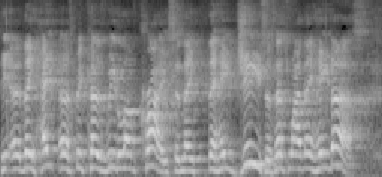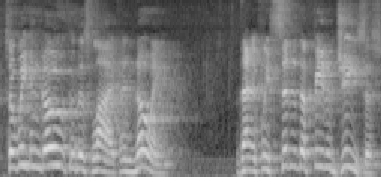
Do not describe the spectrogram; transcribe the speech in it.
he, uh, they hate us because we love Christ and they, they hate Jesus. That's why they hate us. So we can go through this life and knowing that if we sit at the feet of Jesus,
